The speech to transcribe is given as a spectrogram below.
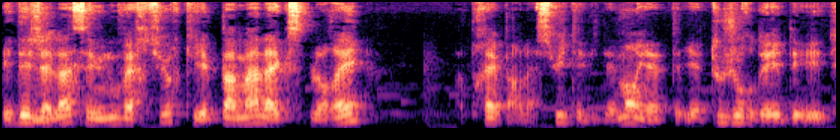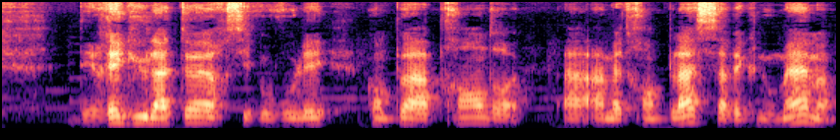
Et déjà là, c'est une ouverture qui est pas mal à explorer. Après, par la suite, évidemment, il y a, toujours des, des, régulateurs, si vous voulez, qu'on peut apprendre à, mettre en place avec nous-mêmes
